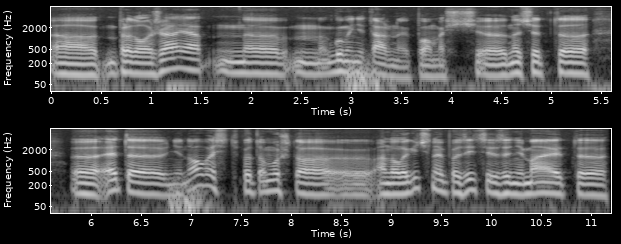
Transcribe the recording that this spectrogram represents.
продолжая гуманитарную помощь. Значит, Э, это не новость, потому что э, аналогичную позицию занимает э,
